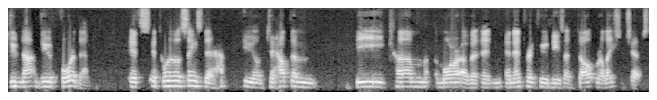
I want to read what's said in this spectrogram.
do not do for them. It's it's one of those things to you know to help them become more of a, an, an enter into these adult relationships,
